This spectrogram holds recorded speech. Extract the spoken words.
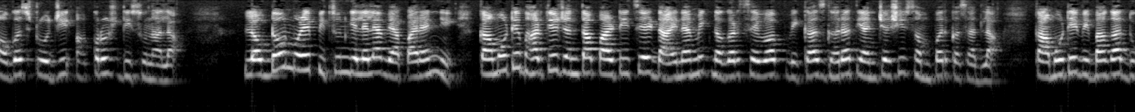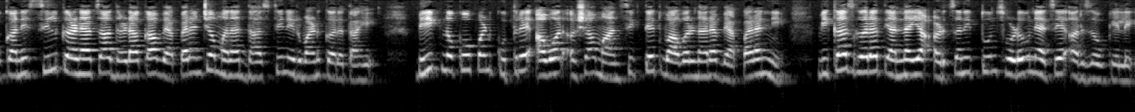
ऑगस्ट रोजी आक्रोश दिसून आला. लॉकडाऊनमुळे पिचून गेलेल्या व्यापाऱ्यांनी कामोठे भारतीय जनता पार्टीचे डायनॅमिक नगरसेवक विकास घरत यांच्याशी संपर्क साधला. कामोठे विभागात दुकाने सील करण्याचा धडाका व्यापाऱ्यांच्या मनात धास्ती निर्माण करत आहे. भीक नको पण कुत्रे आवर अशा मानसिकतेत वावरणाऱ्या व्यापाऱ्यांनी विकास घरत यांना या अडचणीतून सोडवण्याचे अर्जव केले.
